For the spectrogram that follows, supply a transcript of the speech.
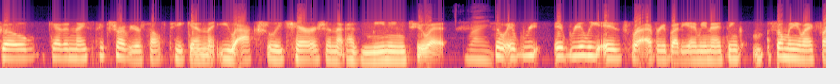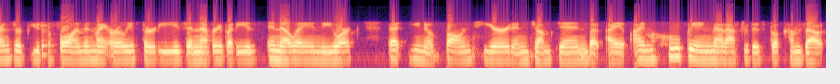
go get a nice picture of yourself taken that you actually cherish and that has meaning to it. right. So it re- it really is for everybody. I mean, I think so many of my friends are beautiful. I'm in my early 30s, and everybody is in LA and New York that you know volunteered and jumped in. But I, I'm hoping that after this book comes out,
